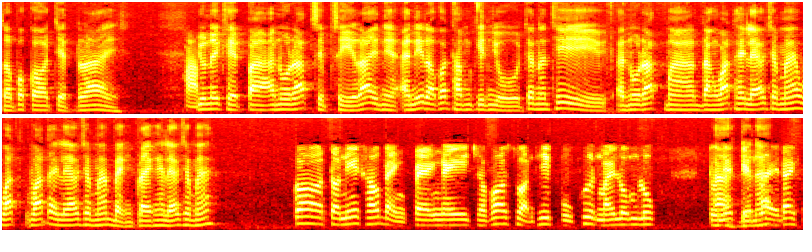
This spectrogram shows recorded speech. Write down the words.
สปกเจ็ดไร่ ครับอยู่ในเขตป่าอนุรักษ์สิบสี่ไร่เนี่ย อันนี้เราก็ทำกินอยู่เจ้าหน้าที่อนุรักษ์มาดังวัดให้แล้วใช่ไหมวัดวัดได้แล้วใช่ไหมแบ่งแปลงให้แล้วใช่ไหมก็ตอนนี้เขาแบ่งแปลงในเฉพาะส่วนที่ปลูกพืชไม้ล้มลุก ตัวนี้อะเจ็ดไร่ได้ส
